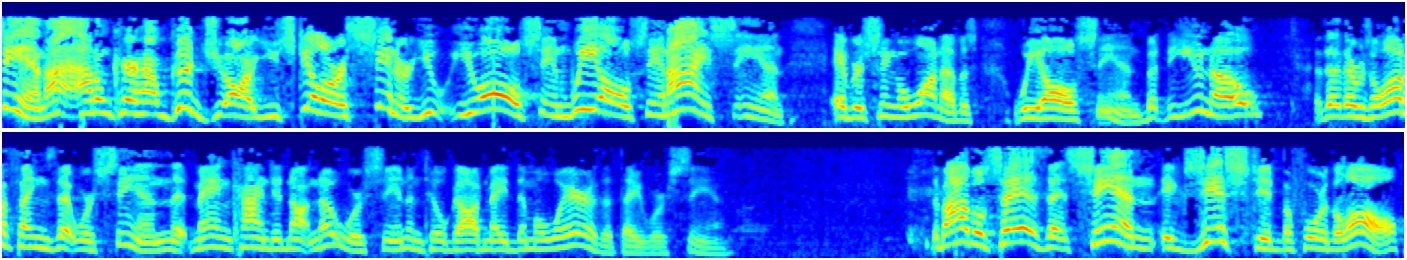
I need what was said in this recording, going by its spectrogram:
sin. I, I don't care how good you are. You still are a sinner. You, you all sin. We all sin. I sin. Every single one of us. We all sin. But do you know that there was a lot of things that were sin that mankind did not know were sin until God made them aware that they were sin? The Bible says that sin existed before the law.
